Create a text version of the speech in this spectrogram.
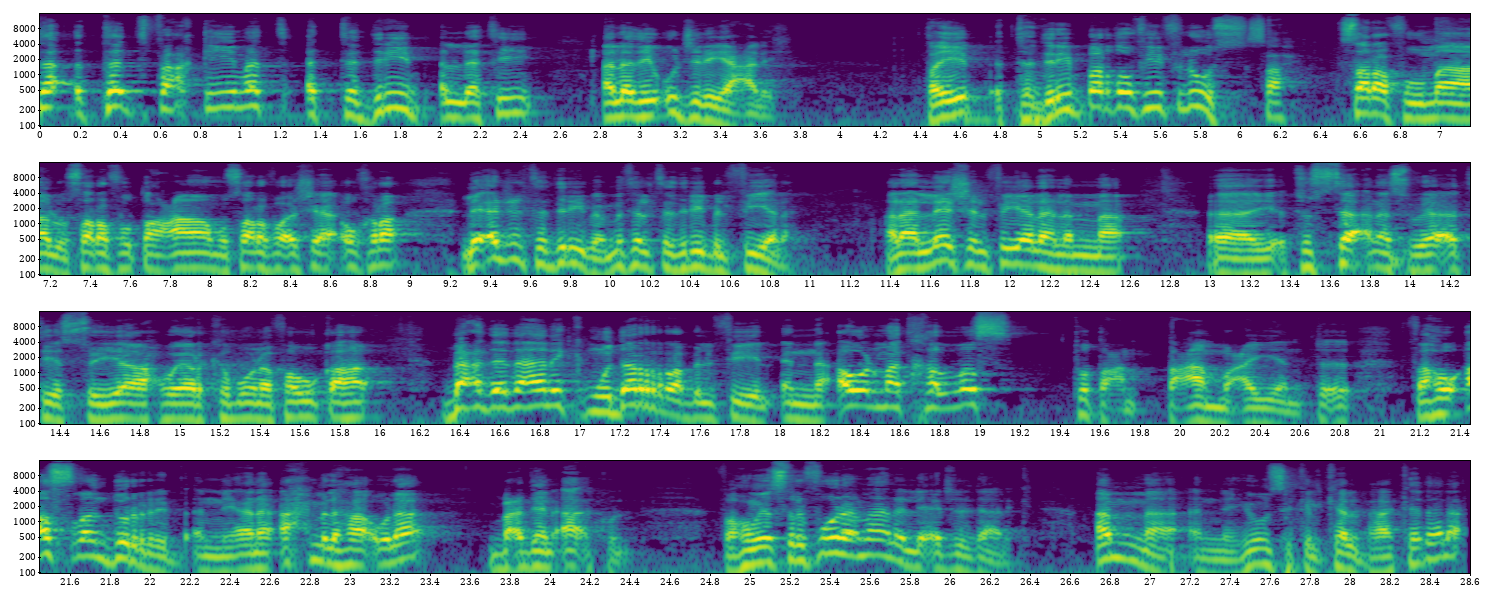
ت- تدفع قيمة التدريب التي الذي أجري عليه. طيب التدريب برضه فيه فلوس. صح. صرفوا مال وصرفوا طعام وصرفوا أشياء أخرى لأجل تدريبه مثل تدريب الفيلة. الآن ليش الفيلة لما آه، تستأنس ويأتي السياح ويركبون فوقها؟ بعد ذلك مدرب الفيل إن أول ما تخلص تطعم طعام معين. فهو أصلا درب أني أنا أحمل هؤلاء بعدين آكل. فهم يصرفون مالا لأجل ذلك. أما انه يمسك الكلب هكذا لا.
